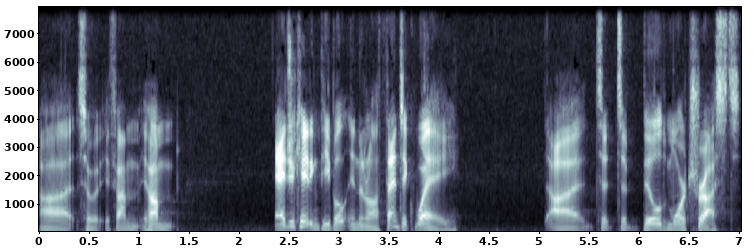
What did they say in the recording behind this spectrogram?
Uh, so if I'm if I'm educating people in an authentic way uh, to to build more trust,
